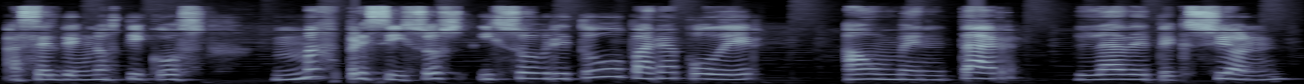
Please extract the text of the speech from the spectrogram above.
hacer diagnósticos más precisos y sobre todo para poder aumentar la detección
